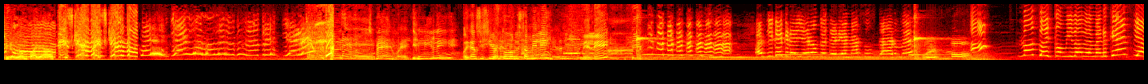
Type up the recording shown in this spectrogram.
te... Un payaso. ¡Izquierda, izquierda! Esperen, güey. ¿Y Mili? Oigan, sí es cierto, ¿dónde está Mili? ¿Mili? ¿Así que creyeron que querían asustarme? Pues no. ¡Ah! ¡No soy comida de emergencia!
